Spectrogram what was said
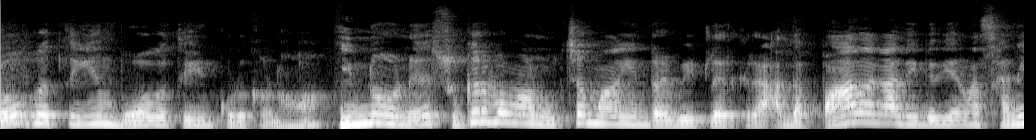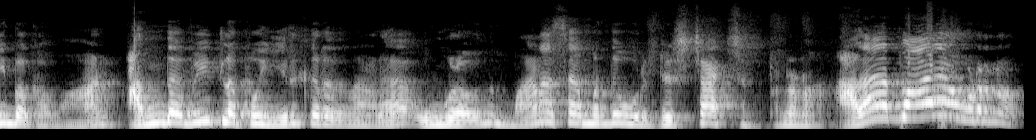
யோகத்தையும் போகத்தையும் கொடுக்கணும். இன்னொன்று சுக்கர பகவான் உச்சமாகின்ற வீட்டில் இருக்கிற அந்த பாதகாதிபதியான சனி பகவான் அந்த வீட்டில் போய் இருக்கிறதுனால உங்களை வந்து மனசை வந்து ஒரு டிஸ்ட்ராக்ஷன் பண்ணணும். அழபாய விடணும்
